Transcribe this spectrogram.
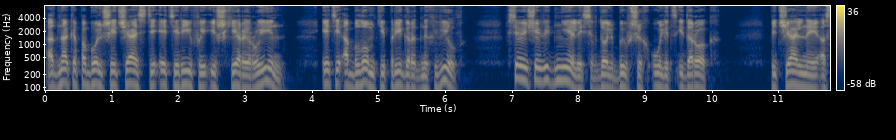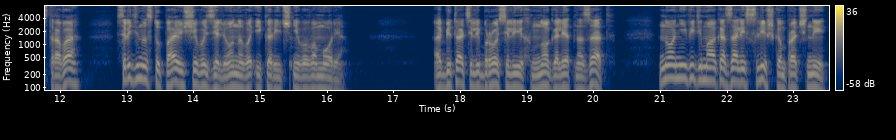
Однако по большей части эти рифы и шхеры руин, эти обломки пригородных вилл, все еще виднелись вдоль бывших улиц и дорог. Печальные острова среди наступающего зеленого и коричневого моря. Обитатели бросили их много лет назад, но они, видимо, оказались слишком прочны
